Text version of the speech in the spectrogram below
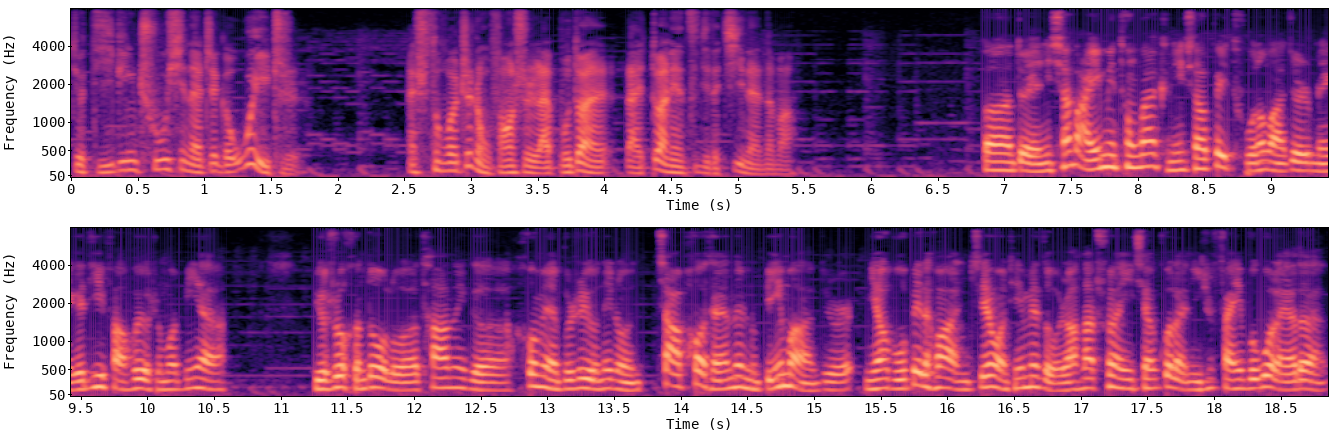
就敌兵出现的这个位置，哎，是通过这种方式来不断来锻炼自己的技能的吗？嗯，对，你想打一命通关肯定是要背图的嘛，就是每个地方会有什么兵啊，比如说魂斗罗，他那个后面不是有那种架炮台的那种兵嘛，就是你要不背的话，你直接往前面走，然后他突然一枪过来，你是反应不过来的。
